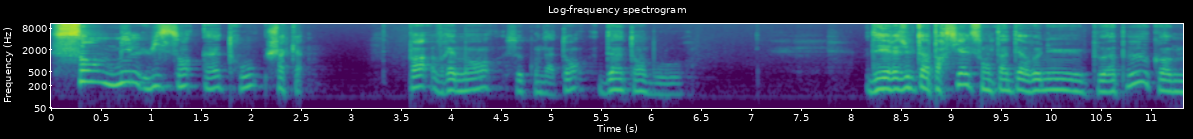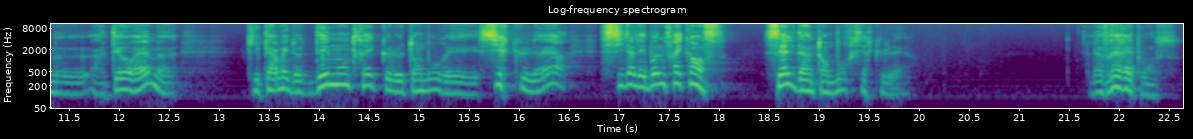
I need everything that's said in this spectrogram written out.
100 801 trous chacun. Pas vraiment ce qu'on attend d'un tambour. Des résultats partiels sont intervenus peu à peu, comme euh, un théorème qui permet de démontrer que le tambour est circulaire s'il a les bonnes fréquences, celles d'un tambour circulaire. La vraie réponse,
